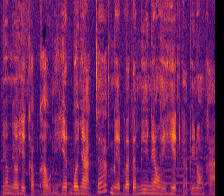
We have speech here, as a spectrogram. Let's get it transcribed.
แมวเมียวเฮ็ดกับเขานี่เฮ็ดบ่ยากจักเม็ดว่าแต่มีแนวให้เฮ็ดค่ะพี่น้องค่ะ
